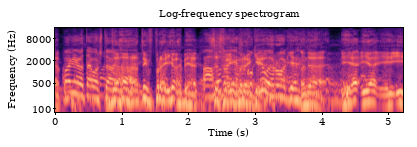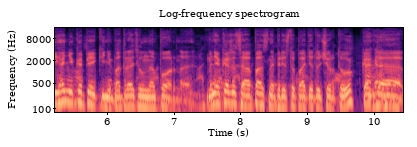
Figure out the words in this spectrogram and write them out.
я- Помимо того, что... Да, ты в проебе А, со ну да, своим я купил и роги. Да, я, я, и я ни копейки не потратил на порно. Мне кажется, опасно переступать эту черту, когда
